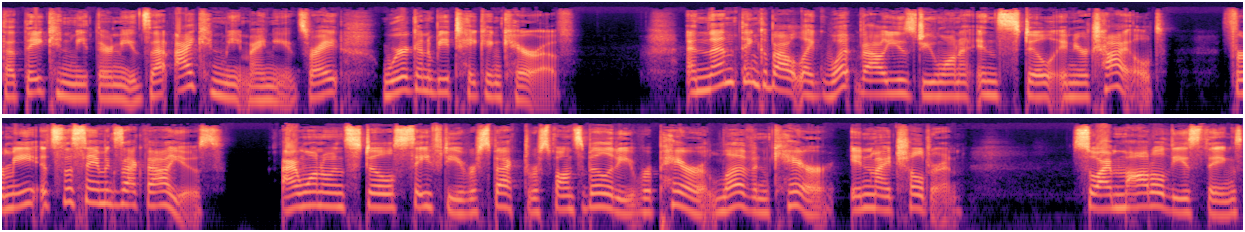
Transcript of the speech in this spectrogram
that they can meet their needs, that I can meet my needs, right? We're going to be taken care of. And then think about like, what values do you want to instill in your child? For me, it's the same exact values. I want to instill safety, respect, responsibility, repair, love, and care in my children. So I model these things,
